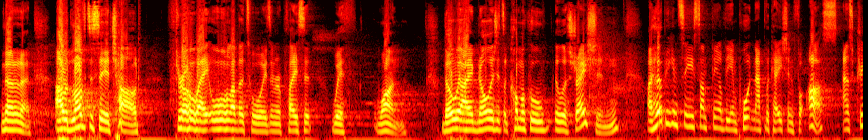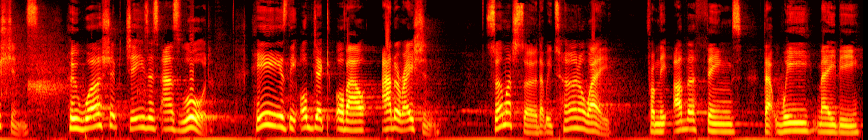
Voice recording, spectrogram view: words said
No, no, no. I would love to see a child throw away all other toys and replace it with one. Though I acknowledge it's a comical illustration, I hope you can see something of the important application for us as Christians. who worship Jesus as Lord. He is the object of our adoration, so much so that we turn away from the other things that we may be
